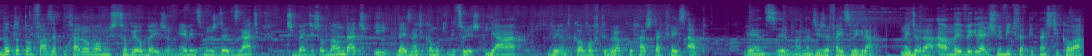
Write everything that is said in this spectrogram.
no to tą fazę pucharową już sobie obejrzą, nie? Więc możesz dać znać, czy będziesz oglądać i daj znać, komu kibicujesz. Ja wyjątkowo w tym roku hashtag face up, więc y, mam nadzieję, że face wygra Majora, a my wygraliśmy bitwę, 15 koła.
